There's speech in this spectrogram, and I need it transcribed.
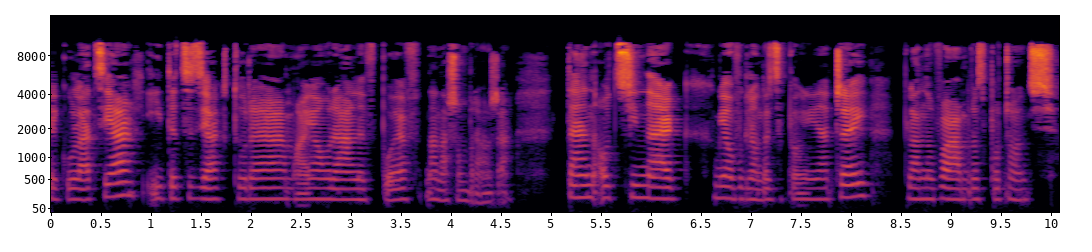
regulacjach i decyzjach, które mają realny wpływ na naszą branżę. Ten odcinek miał wyglądać zupełnie inaczej. Planowałam rozpocząć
